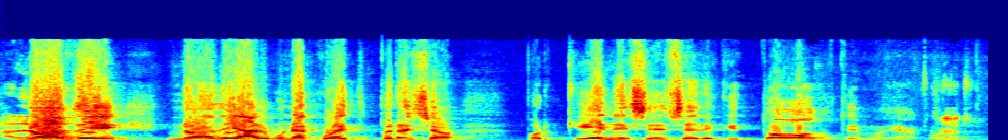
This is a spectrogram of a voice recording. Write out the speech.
además- no, de, no de alguna cuestión, pero eso, porque es necesario que todos estemos de acuerdo. Claro.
